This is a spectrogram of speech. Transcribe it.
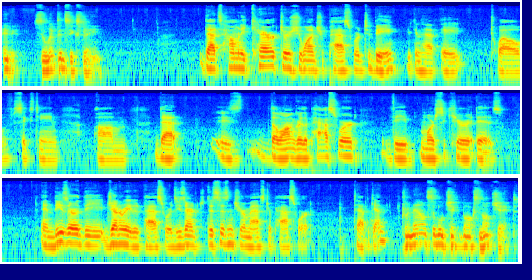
Edit. Selected 16. That's how many characters you want your password to be. You can have 8, 12, 16. Um, that is the longer the password, the more secure it is. And these are the generated passwords. These aren't this isn't your master password. Tab again. Pronounceable checkbox not checked.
